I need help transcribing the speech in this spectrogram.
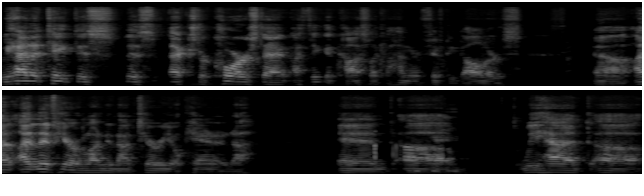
we had to take this this extra course that I think it cost like one hundred fifty dollars. Uh, I, I live here in London, Ontario, Canada, and Okay. um, we had uh,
